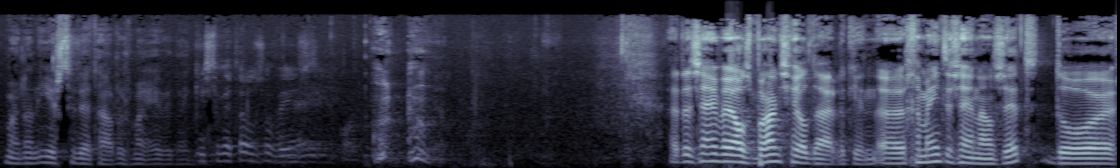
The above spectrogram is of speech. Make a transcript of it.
Maar dan eerst de wethouders maar even, denk ik. Is de wethouder zover? Ja, daar zijn wij als branche heel duidelijk in. Eh gemeenten zijn aan zet door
